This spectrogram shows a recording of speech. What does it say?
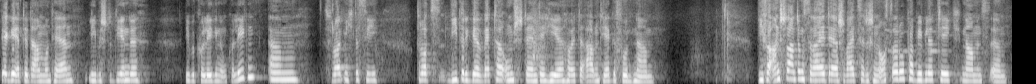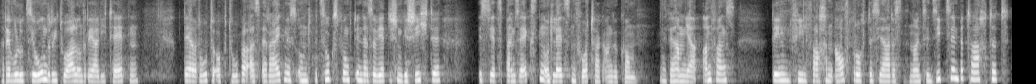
Sehr geehrte Damen und Herren, liebe Studierende, liebe Kolleginnen und Kollegen, ähm, es freut mich, dass Sie trotz widriger Wetterumstände hier heute Abend hergefunden haben. Die Veranstaltungsreihe der Schweizerischen Osteuropa-Bibliothek namens ähm, Revolution, Ritual und Realitäten, der Rote Oktober als Ereignis und Bezugspunkt in der sowjetischen Geschichte, ist jetzt beim sechsten und letzten Vortrag angekommen. Wir haben ja anfangs den vielfachen Aufbruch des Jahres 1917 betrachtet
